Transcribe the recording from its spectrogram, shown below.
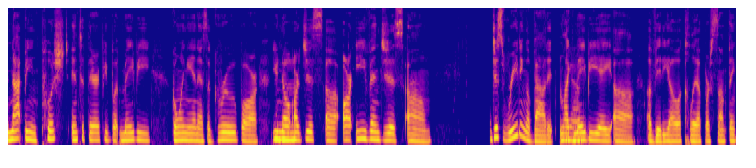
not being pushed into therapy, but maybe going in as a group or, you know, or just, uh, or even just, um, just reading about it, like Yeah. maybe a uh, a video, a clip, or something,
